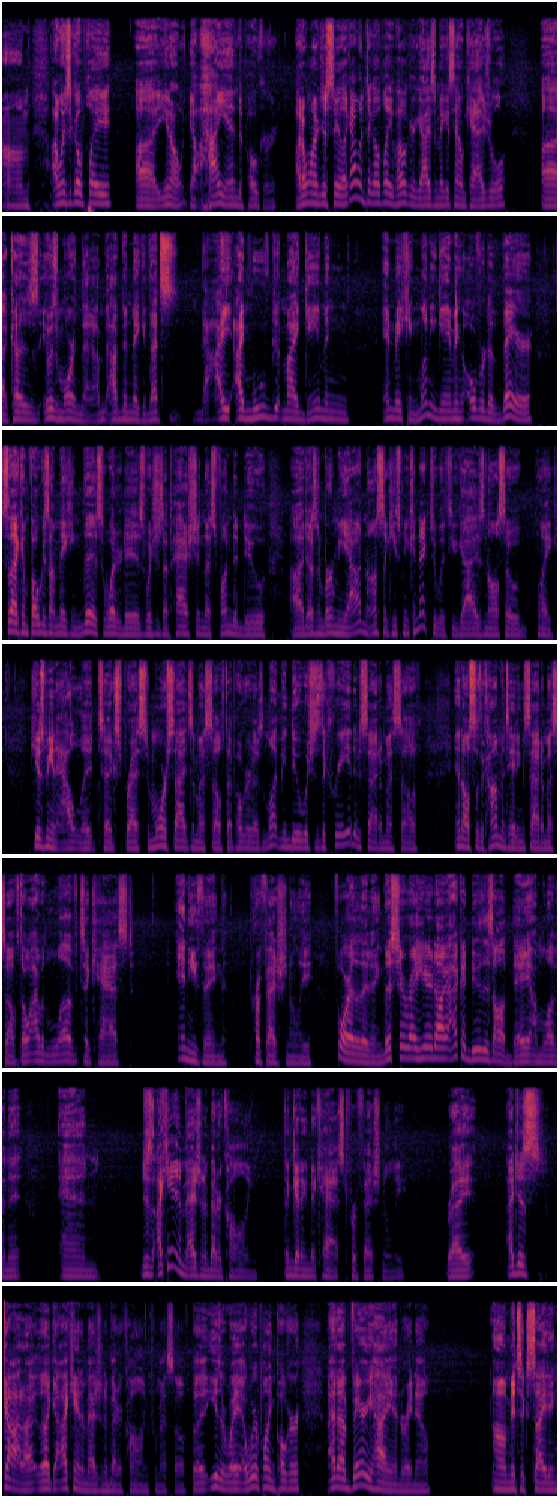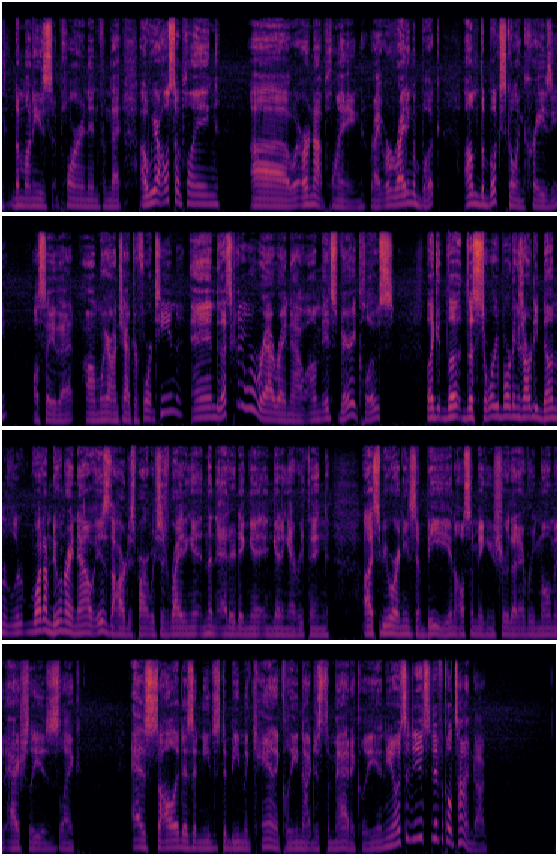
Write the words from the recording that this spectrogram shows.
Um, I went to go play, uh, you know, high end poker. I don't want to just say like I went to go play poker, guys, and make it sound casual, Uh, because uh, it was more than that. i have been making that's I I moved my gaming and making money gaming over to there so I can focus on making this what it is, which is a passion that's fun to do. Uh, doesn't burn me out and honestly keeps me connected with you guys, and also like gives me an outlet to express more sides of myself that poker doesn't let me do, which is the creative side of myself and also the commentating side of myself, though I would love to cast anything professionally for a living. This shit right here, dog, I could do this all day. I'm loving it. And just, I can't imagine a better calling than getting to cast professionally, right? I just, God, I, like, I can't imagine a better calling for myself. But either way, we're playing poker at a very high end right now. Um, it's exciting. The money's pouring in from that. Uh, we are also playing, uh, or not playing, right? We're writing a book. Um, the book's going crazy. I'll say that. Um, we are on chapter 14, and that's kind of where we're at right now. Um, it's very close. Like the the storyboarding's already done. What I'm doing right now is the hardest part, which is writing it and then editing it and getting everything uh, to be where it needs to be, and also making sure that every moment actually is like as solid as it needs to be mechanically, not just thematically. And you know, it's a it's a difficult time, dog.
